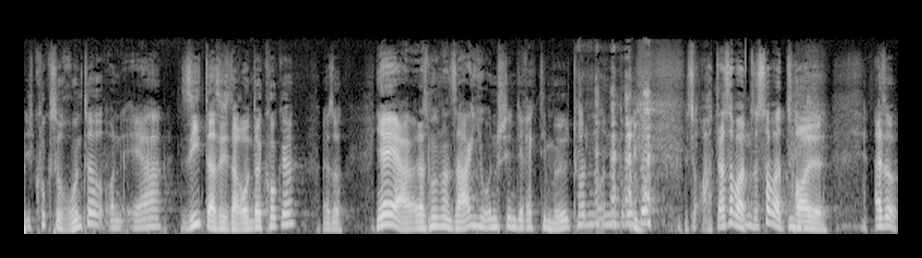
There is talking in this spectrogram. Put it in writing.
ich gucke so runter und er sieht, dass ich da runter gucke. Also, ja, ja, das muss man sagen, hier unten stehen direkt die Mülltonnen unten drunter. Ich so, ach, das ist aber, das ist aber toll. Also,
